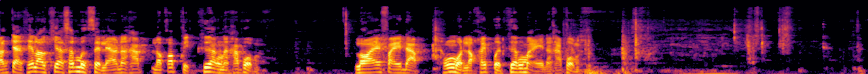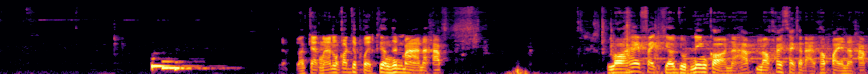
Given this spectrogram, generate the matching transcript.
หลังจากที่เราเคลียร์สมึกเสร็จแล้วนะครับ เราก็ปิดเครื่องนะครับ ผมรอให้ไฟดับทั้งหมดเราค่อยเปิดเครื่องใหม่นะครับ ผมหลังจากนั้นเราก็จะเปิดเครื่องขึ้นมานะครับ รอให้ไฟเขียวหยุดนิ่งก่อนนะครับ เราค่อยใส่กระดาษเข้าไปนะครับ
